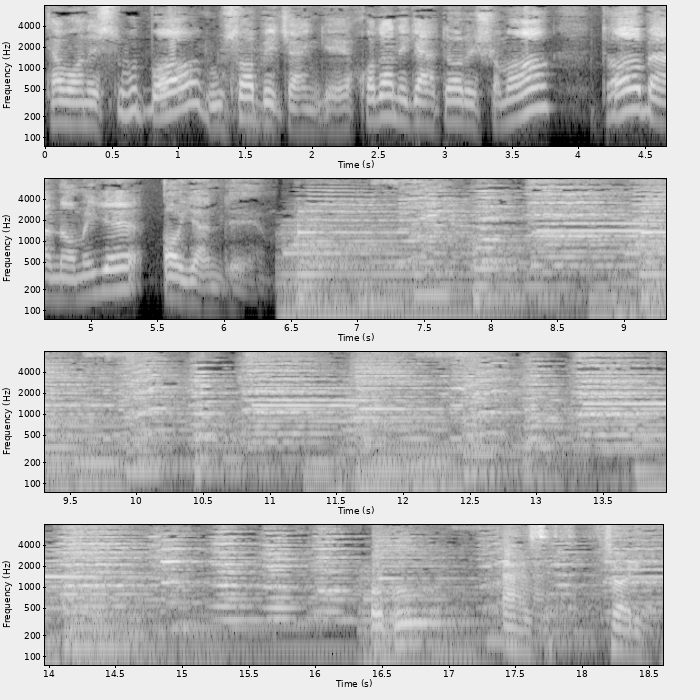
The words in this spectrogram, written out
توانسته بود با روسا بجنگه. خدا نگهدار شما. تا برنامه آینده. عبور از تاریخ.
